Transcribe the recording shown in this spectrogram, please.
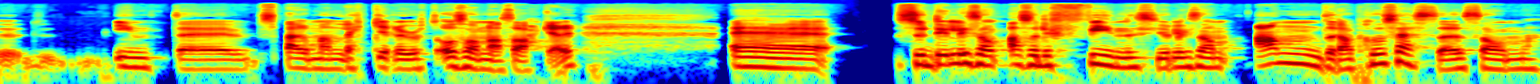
eh, inte sperman läcker ut och sådana saker. Eh, så det, liksom, alltså det finns ju liksom andra processer som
